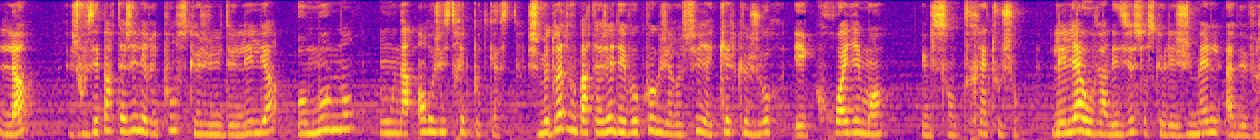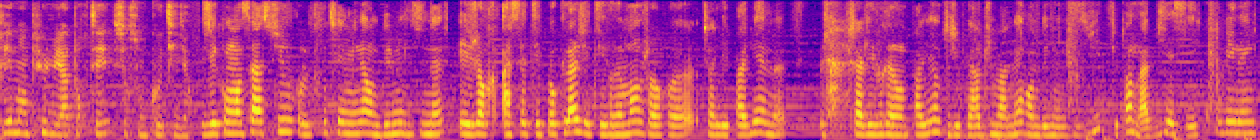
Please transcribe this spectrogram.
Là, je vous ai partagé les réponses que j'ai eues de Lélia au moment où on a enregistré le podcast. Je me dois de vous partager des vocaux que j'ai reçus il y a quelques jours et croyez-moi, ils sont très touchants. Lélia a ouvert les yeux sur ce que les jumelles avaient vraiment pu lui apporter sur son quotidien. J'ai commencé à suivre le foot féminin en 2019 et genre à cette époque-là, j'étais vraiment genre euh, j'allais pas bien J'allais vraiment pas bien. J'ai perdu ma mère en 2018. Je sais pas, ma vie elle s'est écroulée d'un coup.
